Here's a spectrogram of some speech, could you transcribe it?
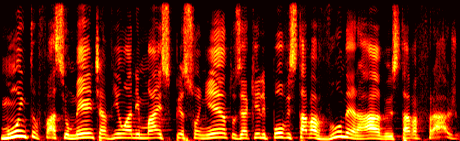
muito facilmente haviam animais peçonhentos e aquele povo estava vulnerável, estava frágil.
